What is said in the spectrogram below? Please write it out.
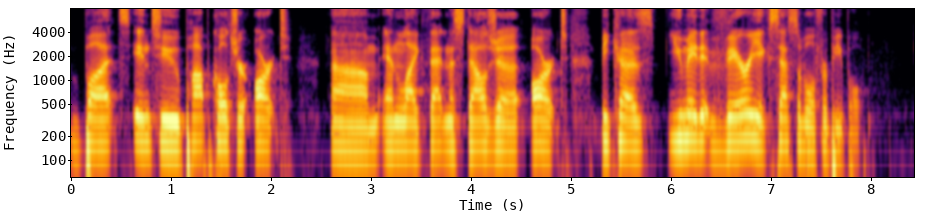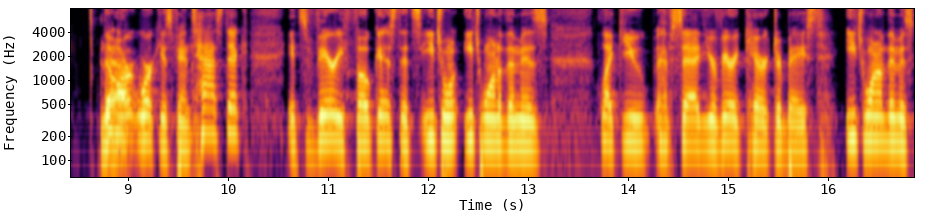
but into pop culture art. Um, and like that nostalgia art because you made it very accessible for people. The Yeah. artwork is fantastic. It's very focused. It's each one each one of them is like you have said, you're very character based. Each one of them is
